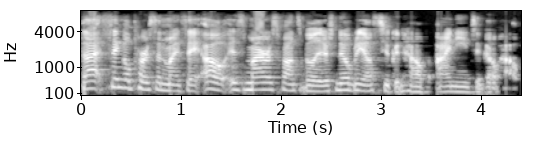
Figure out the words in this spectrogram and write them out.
that single person might say, oh, it's my responsibility. There's nobody else who can help. I need to go help.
